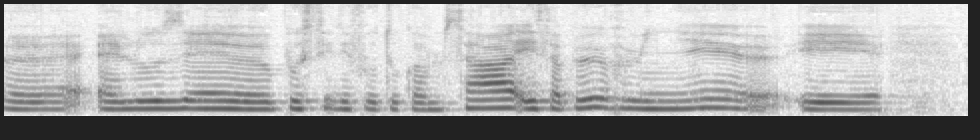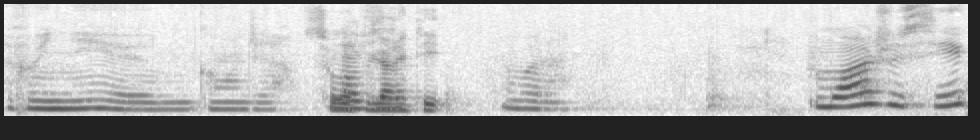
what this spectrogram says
elle osait euh, poster des photos comme ça. Et ça peut ruiner euh, et ruiner, euh, comment dire vie. popularité. Voilà. Moi, je sais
